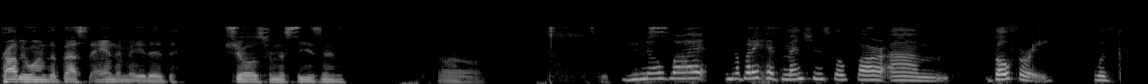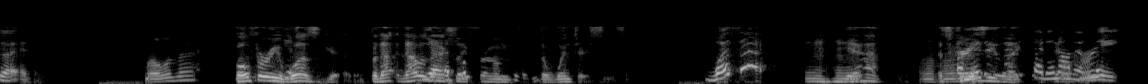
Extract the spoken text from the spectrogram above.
probably one of the best animated shows from the season. Uh, You know what? Nobody has mentioned so far. Um, Bofuri was good. What was that? Bofuri Yeah. was good, but that that was Yeah, actually Bofuri from the winter season. Was that? Mm-hmm. Yeah, it's Mhm. Or maybe crazy. I Like, got in on it late.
